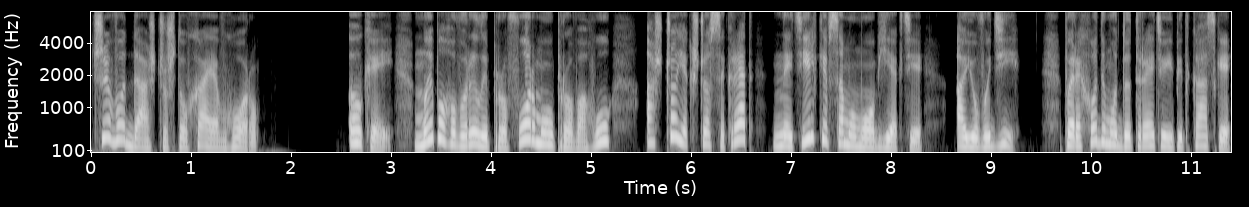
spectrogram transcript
чи вода, що штовхає вгору. Окей, ми поговорили про форму, про вагу. А що, якщо секрет не тільки в самому об'єкті, а й у воді? Переходимо до третьої підказки,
